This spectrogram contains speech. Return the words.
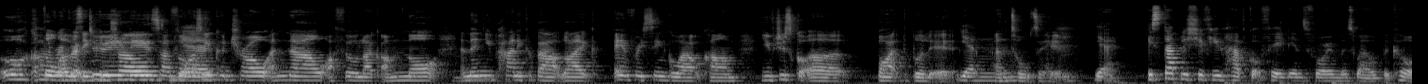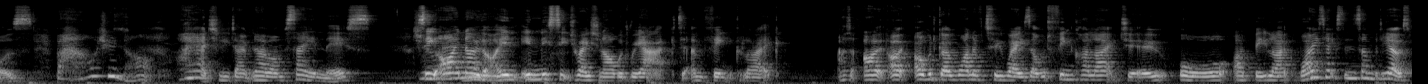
oh, I kind thought of I was regret in doing control. this. I thought I was in control, and now I feel like I'm not. And then mm. you panic about like every single outcome. You've just got to bite the bullet Yeah. and mm. talk to him. Yeah. Establish if you have got feelings for him as well because But how do you know? I actually don't know. I'm saying this. Do See, you I know that in, in this situation, I would react and think like, I, I, I would go one of two ways. I would think I liked you, or I'd be like, why are you texting somebody else?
